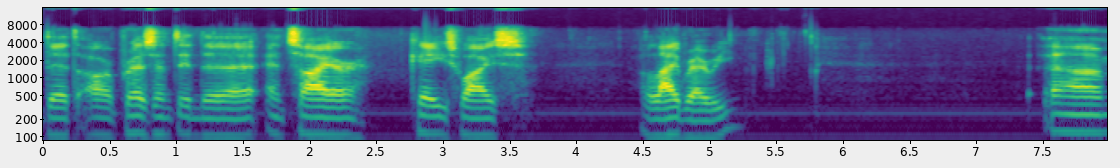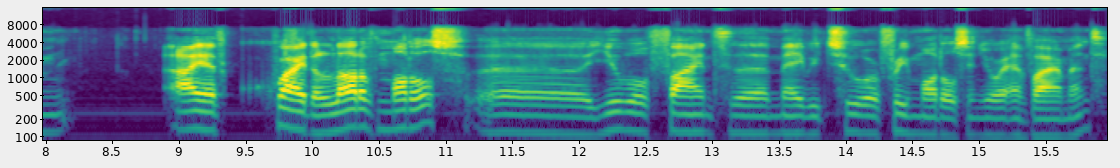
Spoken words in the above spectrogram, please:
that are present in the entire Casewise library. Um, I have quite a lot of models. Uh, you will find uh, maybe two or three models in your environment.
